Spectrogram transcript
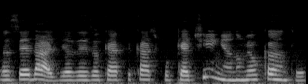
ansiedade, às vezes eu quero ficar, tipo, quietinha no meu canto.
